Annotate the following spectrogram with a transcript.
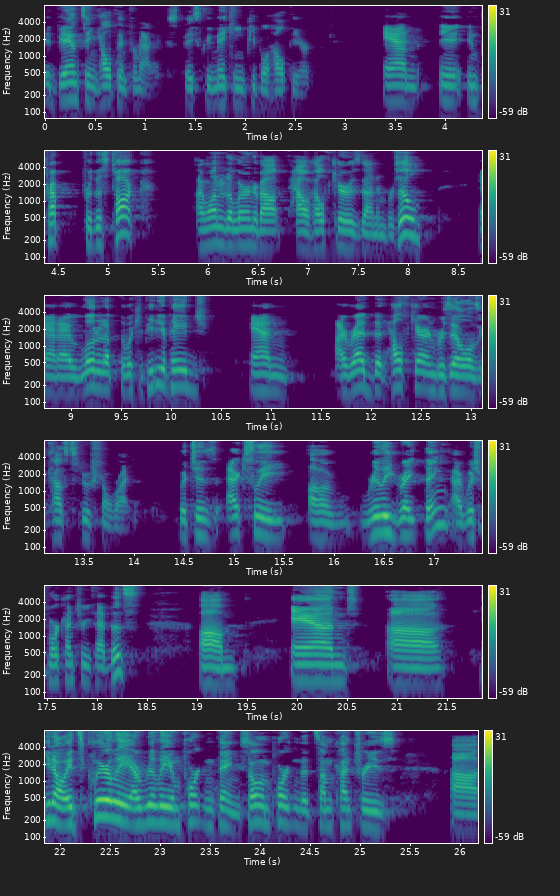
advancing health informatics, basically making people healthier. And in, in prep for this talk, I wanted to learn about how healthcare is done in Brazil, and I loaded up the Wikipedia page, and I read that healthcare in Brazil is a constitutional right, which is actually a really great thing. I wish more countries had this. Um, and, uh, you know, it's clearly a really important thing, so important that some countries uh,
